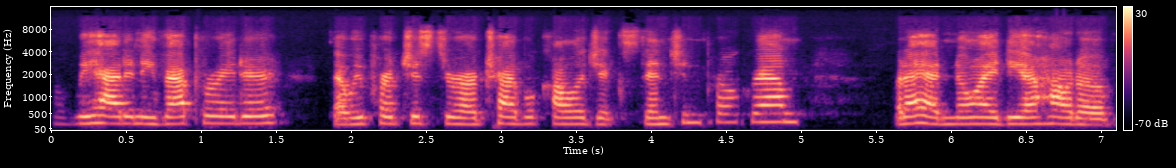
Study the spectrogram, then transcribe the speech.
We had an evaporator that we purchased through our tribal college extension program, but I had no idea how to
